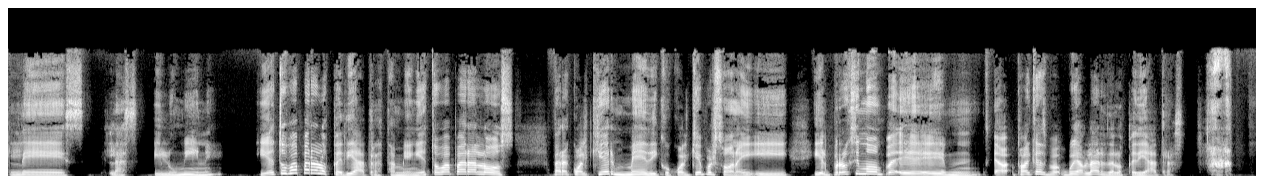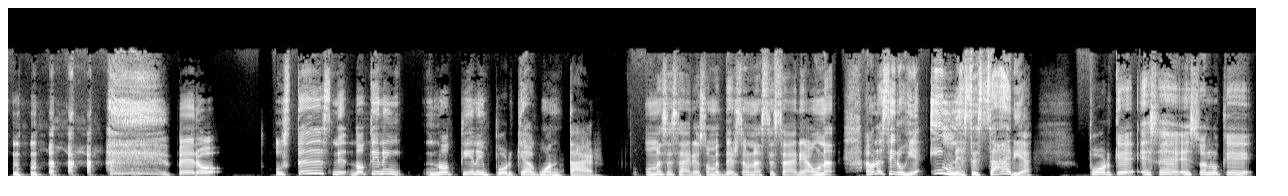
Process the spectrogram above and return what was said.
les las ilumine. Y esto va para los pediatras también. Y esto va para los para cualquier médico, cualquier persona. Y, y, el próximo eh, em, eh, podcast voy a hablar de los pediatras. Pero ustedes no tienen, no tienen por qué aguantar una cesárea, someterse a una cesárea, una, a una cirugía innecesaria, porque ese, eso es lo que,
